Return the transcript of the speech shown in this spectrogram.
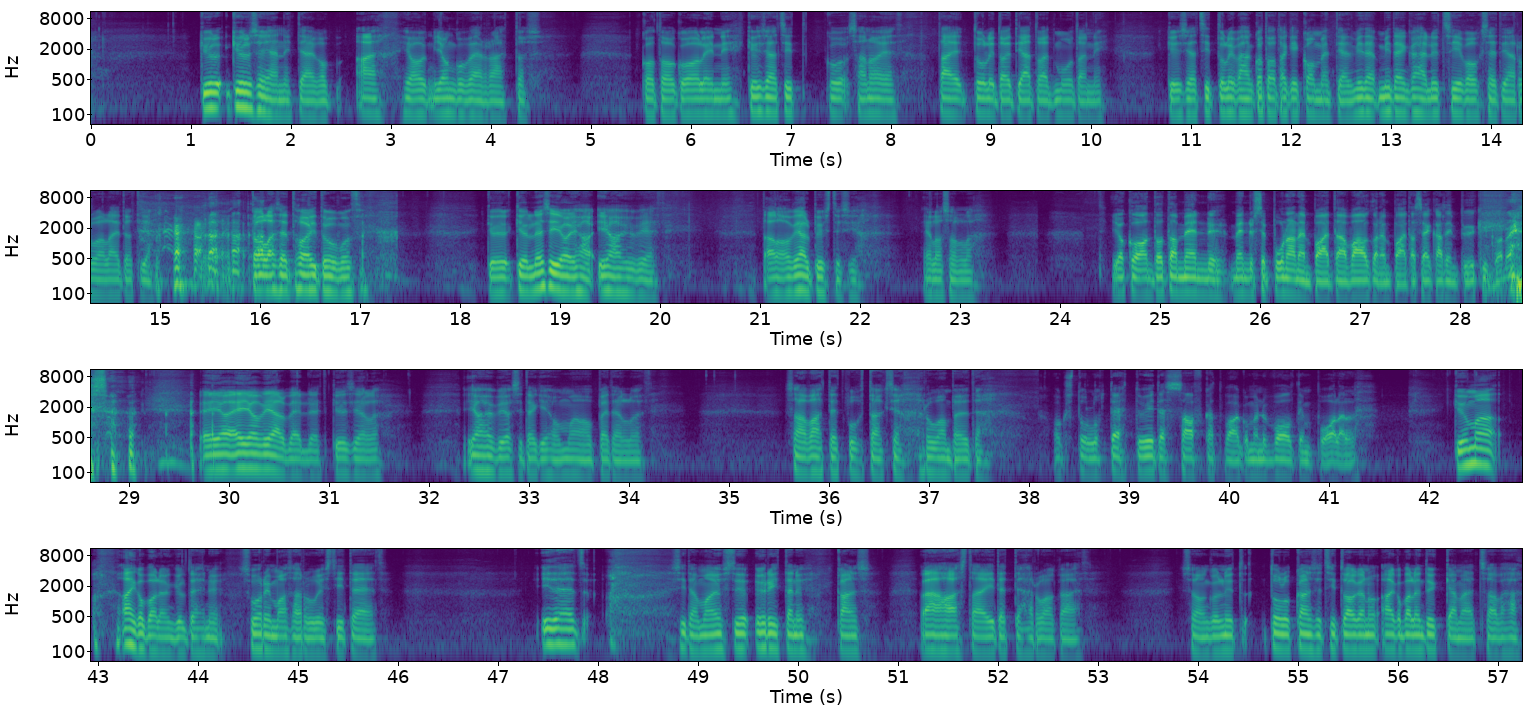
Kyllä, kyllä se jännitti aika äh, jo, jonkun verran, että tuossa kotoa kun olin, niin kyllä sieltä sitten kun sanoi, että, tai tuli toi tieto, että muuta, niin kyllä sieltä sitten tuli vähän kototakin kommenttia, että miten, mitenköhän nyt siivoukset ja ruoalaitot ja tollaset hoituu, mutta kyllä, kyllä ne siinä on ihan, ihan hyviä, että talo on vielä pystys ja elos ollaan. Joko on tota mennyt, mennyt se punainen paita ja valkoinen paita sekaisin pyykkikoneessa? ei, ole, ei ole vielä mennyt, että kyllä siellä on ihan hyvin jo sitäkin hommaa opetellut, että saa vaatteet puhtaaksi ja ruoan pöytään. Onko tullut tehty itse safkat vai onko mennyt Voltin puolelle? Kyllä mä aika paljon kyllä tehnyt suurimman osa ruuista itse. Et, sitä mä oon just yrittänyt kans vähän haastaa itse tehdä ruokaa. Et se on kyllä nyt tullut kans, että siitä on alkanut aika paljon tykkäämään, että saa vähän,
